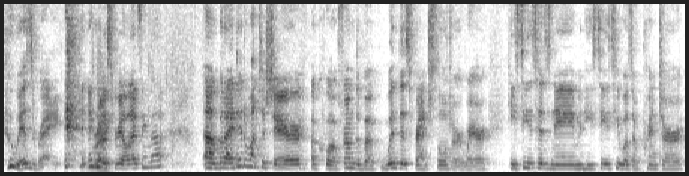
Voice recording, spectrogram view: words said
who is right? and right. just realizing that. Um, but I did want to share a quote from the book with this French soldier where he sees his name and he sees he was a printer.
